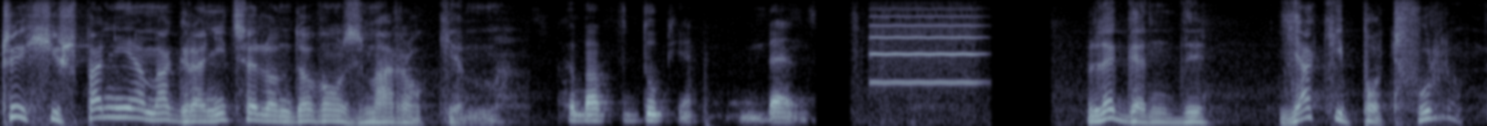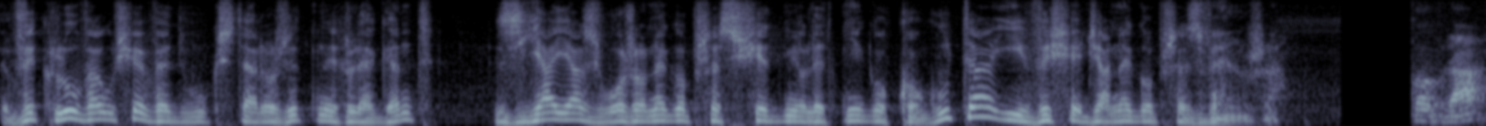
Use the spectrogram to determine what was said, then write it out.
Czy Hiszpania ma granicę lądową z Marokiem? Chyba w dupie. Benz. Legendy. Jaki potwór wykluwał się według starożytnych legend z jaja złożonego przez siedmioletniego koguta i wysiedzianego przez węża? Kobra.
